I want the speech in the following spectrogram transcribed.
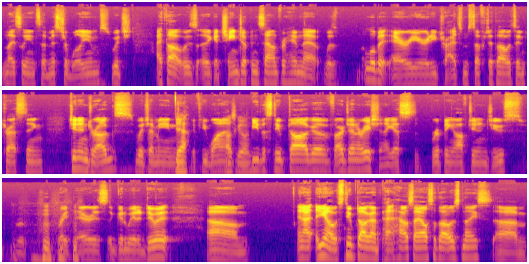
nicely into Mr. Williams, which I thought was like a change up in sound for him that was a little bit airier, and he tried some stuff which I thought was interesting. Gin and Drugs, which I mean, Yeah, if you want was a good to be the Snoop Dogg of our generation, I guess ripping off Gin and Juice r- right there is a good way to do it. Um, and I, you know, Snoop Dogg on Penthouse, I also thought was nice. Um,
